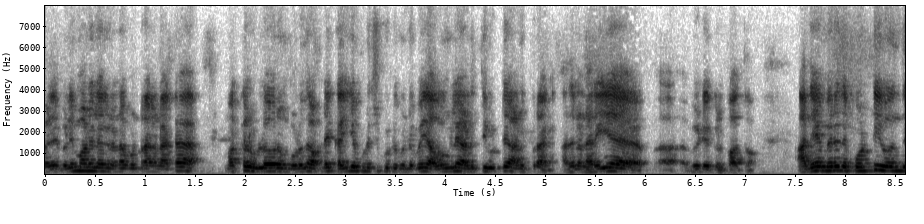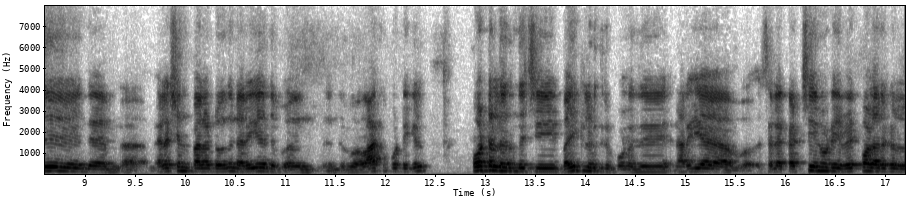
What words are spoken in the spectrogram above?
வெளி வெளிமாநிலங்கள் என்ன பண்றாங்கன்னாக்கா மக்கள் உள்ள வரும் பொழுது அப்படியே கையை பிடிச்சு கூட்டு கொண்டு போய் அவங்களே அழுத்தி விட்டு அனுப்புறாங்க. அதுல நிறைய வீடியோக்கள் பார்த்தோம். அதே மாதிரி இந்த பொட்டி வந்து இந்த எலெக்ஷன் பேலட் வந்து நிறைய இந்த வாக்கு போட்டிகள் ஹோட்டல்ல இருந்துச்சு பைக்ல எடுத்துட்டு போனது நிறைய சில கட்சியினுடைய வேட்பாளர்கள்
